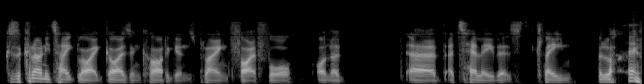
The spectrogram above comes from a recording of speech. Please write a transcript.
because it can only take like guys in cardigans playing five four on a uh, a telly that's clean for like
